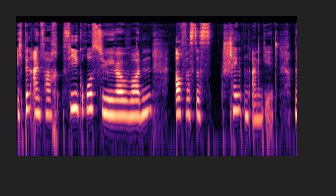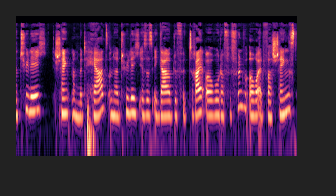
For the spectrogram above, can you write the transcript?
Ich bin einfach viel großzügiger geworden, auch was das Schenken angeht. Natürlich schenkt man mit Herz und natürlich ist es egal, ob du für drei Euro oder für fünf Euro etwas schenkst.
